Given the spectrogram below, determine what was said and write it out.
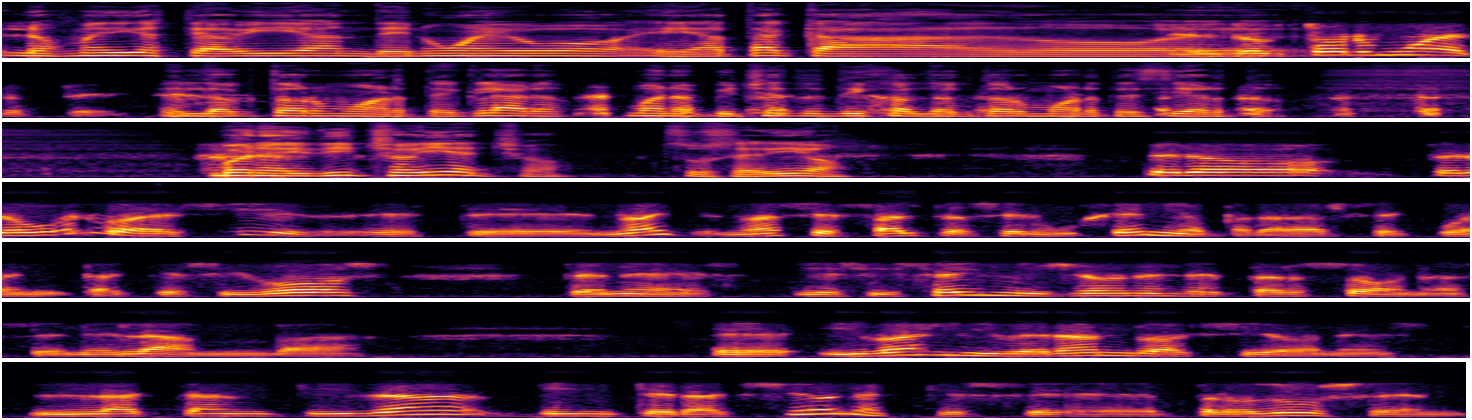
los medios te habían de nuevo eh, atacado. El eh, doctor muerte. El doctor muerte, claro. Bueno, Pichetto dijo el doctor muerte, cierto. Bueno, y dicho y hecho, sucedió. Pero, pero vuelvo a decir, este, no, hay, no hace falta ser un genio para darse cuenta que si vos tenés 16 millones de personas en el AMBA y vas liberando acciones, la cantidad de interacciones que se producen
